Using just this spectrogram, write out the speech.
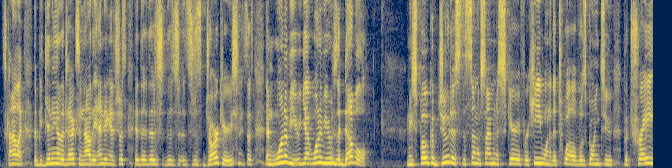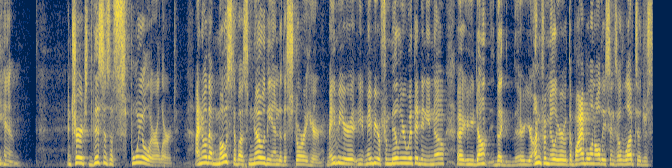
It's kind of like the beginning of the text and now the ending. It's just it, it's, it's just dark here. He says, "And one of you, yet one of you, is a devil." And he spoke of Judas, the son of Simon Iscariot, for he, one of the twelve, was going to betray him. And church, this is a spoiler alert. I know that most of us know the end of the story here. Maybe you're maybe you're familiar with it and you know uh, you don't like you're unfamiliar with the Bible and all these things. I'd love to just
